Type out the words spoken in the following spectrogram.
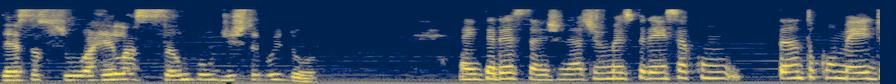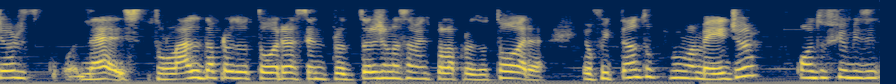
dessa sua relação com o distribuidor. É interessante, né? Eu tive uma experiência com tanto com majors, né, do lado da produtora, sendo produtora de lançamento pela produtora, eu fui tanto para uma major quanto filmes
